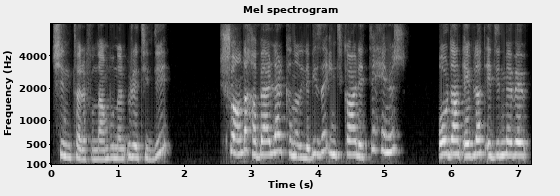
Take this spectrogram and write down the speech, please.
Çin tarafından bunların üretildiği şu anda haberler kanalıyla bize intikal etti. Henüz oradan evlat edinme ve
